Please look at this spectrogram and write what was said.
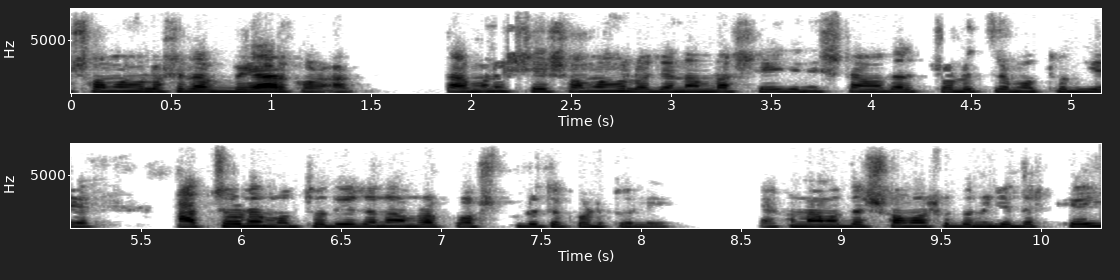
সময় হলো সেটা বেয়ার করার। তার মানে সেই সময় হলো যেন আমরা সেই জিনিসটা আমাদের চরিত্রের মধ্য দিয়ে, আচরণের মধ্য দিয়ে যেন আমরা প্রস্ফুটিত করে তুলি। এখন আমাদের সময় শুধু নিজেদেরকেই,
